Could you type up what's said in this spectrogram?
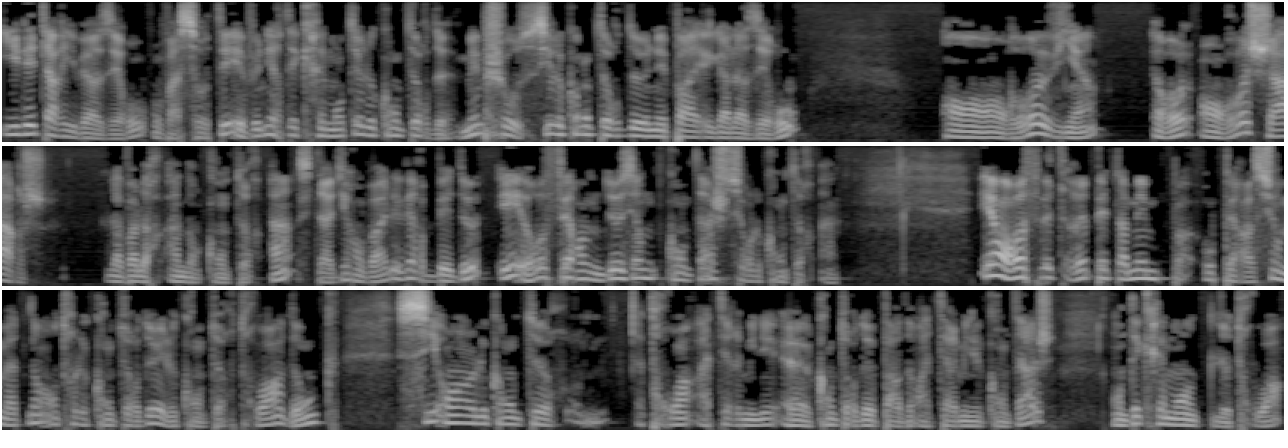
il est arrivé à 0, on va sauter et venir décrémenter le compteur 2. Même chose, si le compteur 2 n'est pas égal à 0, on revient, on recharge la valeur 1 dans le compteur 1, c'est-à-dire on va aller vers B2 et refaire un deuxième comptage sur le compteur 1. Et on répète la même opération maintenant entre le compteur 2 et le compteur 3. Donc, si on, le compteur 3 a terminé, euh, compteur 2 pardon, a terminé le comptage, on décrémente le 3.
